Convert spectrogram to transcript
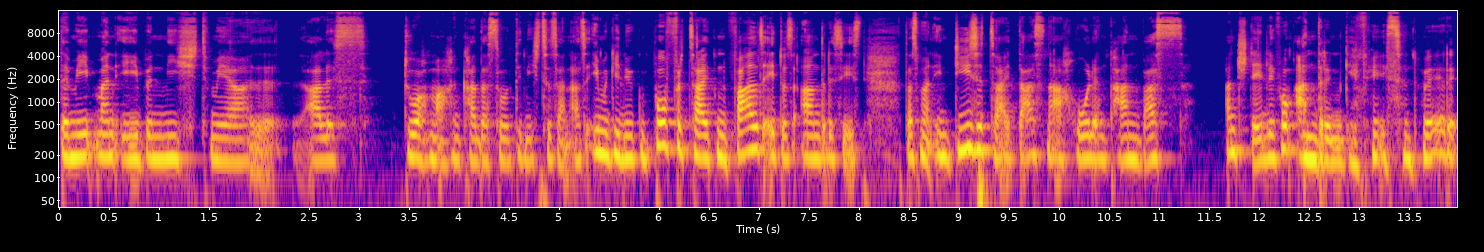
damit man eben nicht mehr äh, alles durchmachen kann. Das sollte nicht so sein. Also immer genügend Pufferzeiten, falls etwas anderes ist, dass man in dieser Zeit das nachholen kann, was anstelle vom anderen gewesen wäre.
